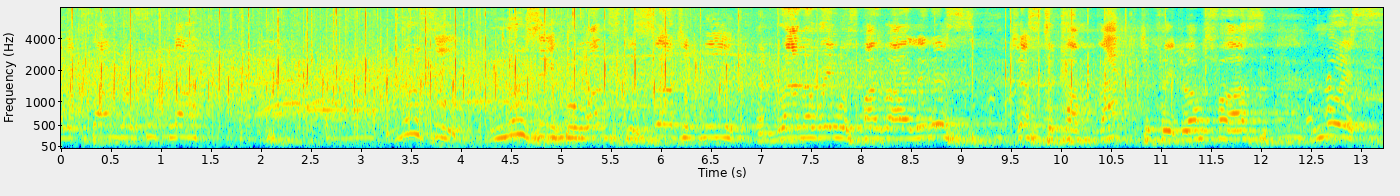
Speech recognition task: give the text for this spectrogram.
Alexandra Sukla. Lucy, Lucy who once deserted me and ran away with my violinist just to come back to play drums for us. Luis,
